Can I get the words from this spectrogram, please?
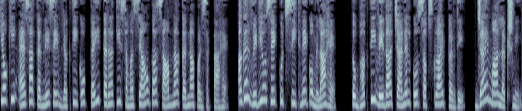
क्योंकि ऐसा करने से व्यक्ति को कई तरह की समस्याओं का सामना करना पड़ सकता है। अगर वीडियो से कुछ सीखने को मिला है तो भक्ति वेदा चैनल को सब्सक्राइब कर दे। जय माँ लक्ष्मी।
